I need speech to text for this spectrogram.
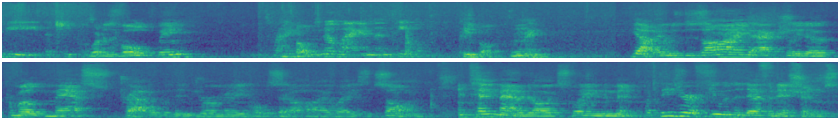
be the people's. what does Volk mean? Right, Volk. no wagon, then people. People. Mm-hmm. Right. Yeah, it was designed actually to promote mass travel within Germany, a whole set of highways and so on. Intent matters, I'll explain in a minute. But these are a few of the definitions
